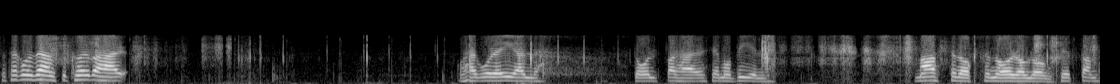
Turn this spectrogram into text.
Så här kommer vänsterkurva här. Och här går det elstolpar här. Ser mobil masten också norr om Långshyttan.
